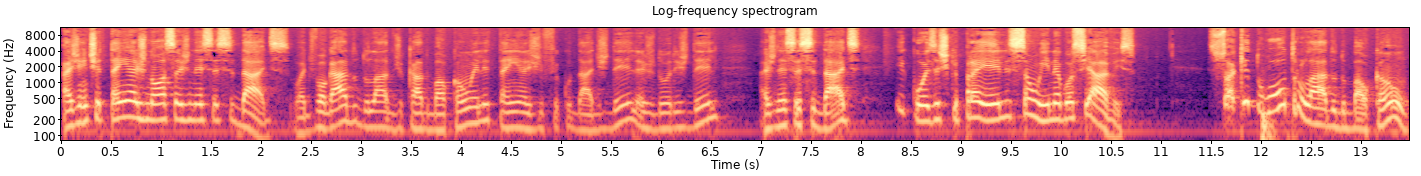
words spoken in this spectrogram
a gente tem as nossas necessidades. O advogado do lado de cá do balcão, ele tem as dificuldades dele, as dores dele, as necessidades e coisas que para ele são inegociáveis. Só que do outro lado do balcão,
